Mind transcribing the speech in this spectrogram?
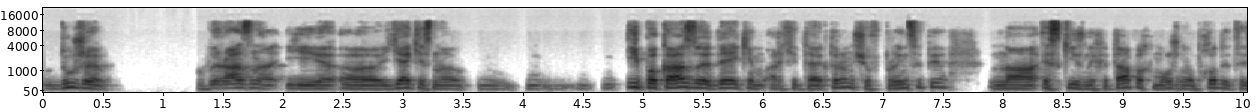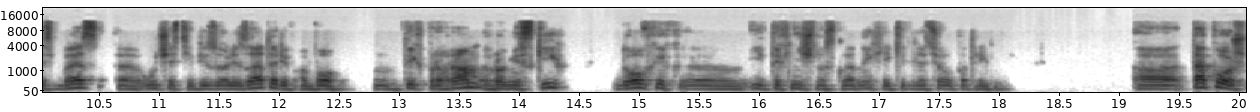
дуже виразна і е, якісно і показує деяким архітекторам, що в принципі на ескізних етапах можна обходитись без е, участі візуалізаторів або тих програм громіських, довгих е, і технічно складних, які для цього потрібні. Також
